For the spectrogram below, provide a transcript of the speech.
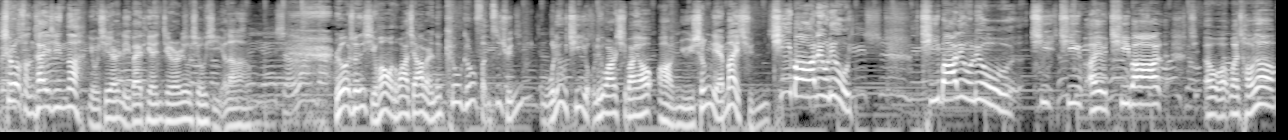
是不是很开心呢？有些人礼拜天今儿又休息了。如果说你喜欢我的话，加本人的 QQ 粉丝群五六七九六二七八幺啊，女生连麦群七八六六。七八六六七七，哎呦七八，呃我我瞅瞅，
